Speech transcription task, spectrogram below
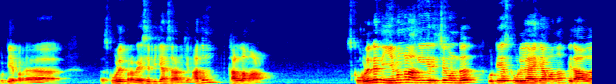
കുട്ടിയെ സ്കൂളിൽ പ്രവേശിപ്പിക്കാൻ സാധിക്കും. അതും കള്ളമാണ്. സ്കൂളിന്റെ നിയമങ്ങൾ അംഗീകരിച്ചുകൊണ്ട് കുട്ടിയെ സ്കൂളിൽ അയക്കാമെന്ന് പിതാവ്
